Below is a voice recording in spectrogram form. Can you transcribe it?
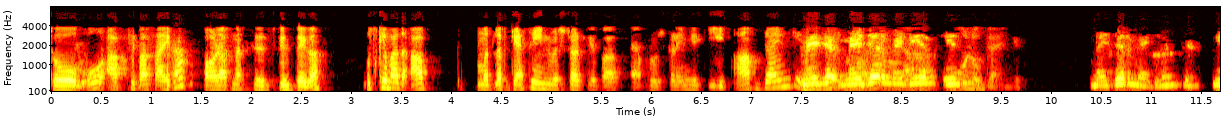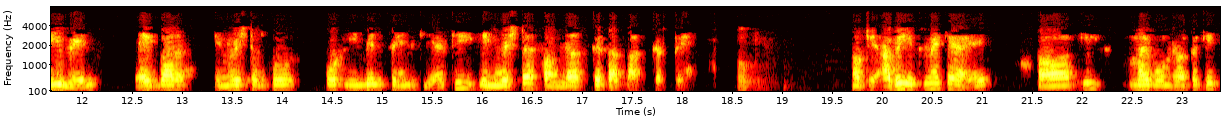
तो वो आपके पास आएगा और अपना सेल्स पिच देगा। उसके बाद आप मतलब कैसे इन्वेस्टर के पास अप्रोच करेंगे कि आप जाएँगे? मेजर मेजर मीडियम वो लोग जाएँगे। मेजर मीडियम इज़ ईमेल एक बार इन्वेस्टर को वो ईमेल सेंड किया कि इन्वेस्टर फाउंडर्स के साथ बात करते हैं। ओके ओके अभी इसमें क्या है अ, कि मैं बोल रहा था कि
